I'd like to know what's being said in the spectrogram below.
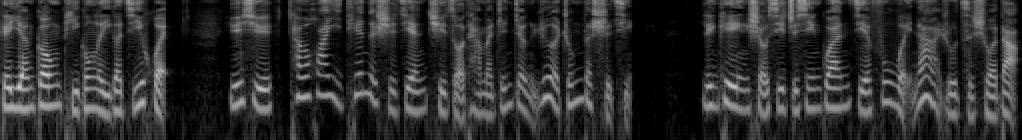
给员工提供了一个机会，允许他们花一天的时间去做他们真正热衷的事情。LinkedIn 首席执行官杰夫·韦纳如此说道。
